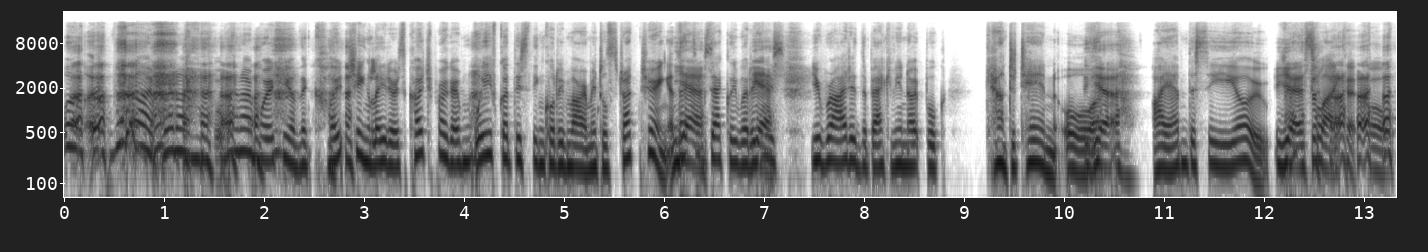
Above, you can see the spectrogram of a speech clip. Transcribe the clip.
well, uh, when, I, when, I'm, when I'm working on the coaching leaders coach program, we've got this thing called environmental structuring, and that's yes. exactly what it yes. is. You write in the back of your notebook, count to 10 or yeah. I am the CEO. Yes. like it or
